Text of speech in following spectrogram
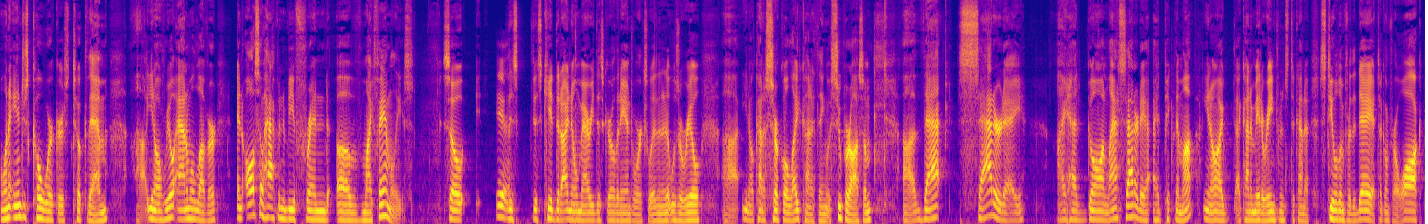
One of Andrew's coworkers took them. Uh, you know, a real animal lover, and also happened to be a friend of my family's. So yeah, this this kid that I know married this girl that Andrew works with, and it was a real, uh, you know, kind of circle life kind of thing. It was super awesome. Uh, that Saturday, I had gone last Saturday. I had picked them up. You know, I I kind of made arrangements to kind of steal them for the day. I took them for a walk.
